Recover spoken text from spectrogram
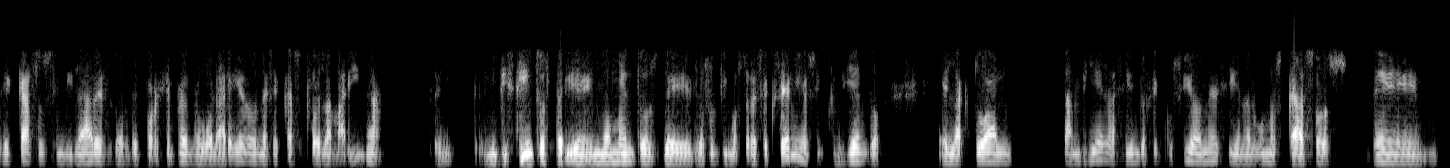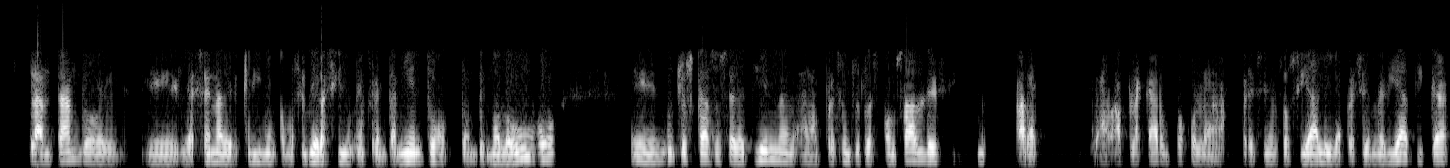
eh, casos similares donde, por ejemplo, en Nuevo Laredo, en ese caso fue la Marina, en, distintos en momentos de los últimos tres sexenios, incluyendo el actual, también haciendo ejecuciones y en algunos casos eh, plantando el- eh, la escena del crimen como si hubiera sido un enfrentamiento donde no lo hubo. en muchos casos se detienen a presuntos responsables para aplacar un poco la presión social y la presión mediática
